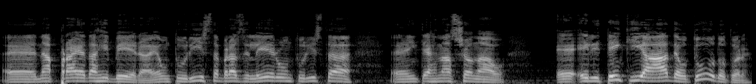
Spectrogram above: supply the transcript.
é, na Praia da Ribeira, é um turista brasileiro ou um turista é, internacional, é, ele tem que ir à Adeltu, doutora?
